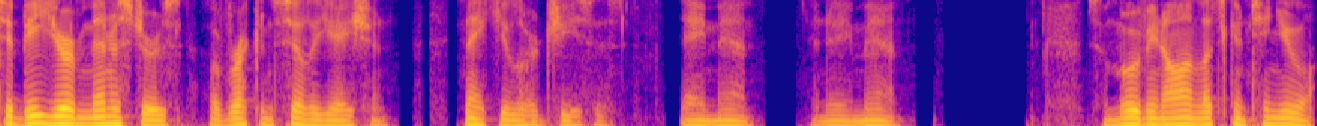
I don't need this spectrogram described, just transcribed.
to be your ministers of reconciliation. Thank you, Lord Jesus. Amen and amen. So, moving on, let's continue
